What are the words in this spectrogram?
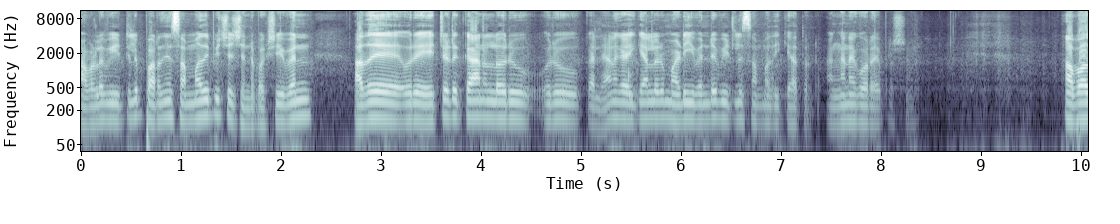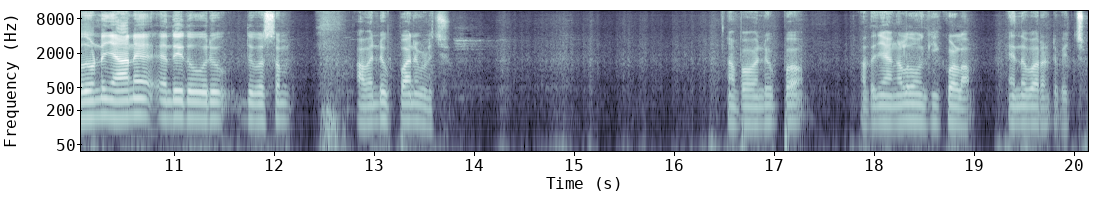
അവളെ വീട്ടിൽ പറഞ്ഞ് സമ്മതിപ്പിച്ച് വെച്ചിട്ടുണ്ട്. പക്ഷേ ഇവൻ അത് ഒരു ഏറ്റെടുക്കാനുള്ള ഒരു ഒരു കല്യാണം കഴിക്കാനുള്ള ഒരു മടി ഇവന്റെ വീട്ടിൽ സമ്മതിക്കാത്തതുണ്ട്. അങ്ങനെ കുറേ പ്രശ്നം അപ്പോൾ അതുകൊണ്ട് ഞാൻ എന്ത് ചെയ്തു? ഒരു ദിവസം അവന്റെ ഉപ്പാനെ വിളിച്ചു. അപ്പോൾ അവന്റെ ഉപ്പ അത് ഞങ്ങൾ നോക്കിക്കൊള്ളാം എന്ന് പറഞ്ഞിട്ട് വെച്ചു.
